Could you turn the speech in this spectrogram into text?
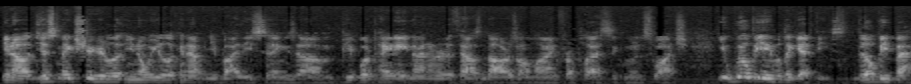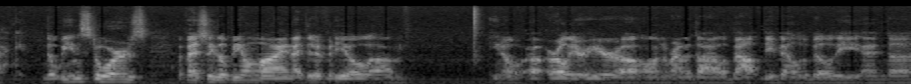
You know, just make sure you're you know what you're looking at when you buy these things. Um, people are paying eight, nine hundred, a thousand dollars online for a plastic MoonSwatch. You will be able to get these. They'll be back. They'll be in stores. Eventually, they'll be online. I did a video. Um, you know, uh, earlier here uh, on Around the Dial about the availability, and uh,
